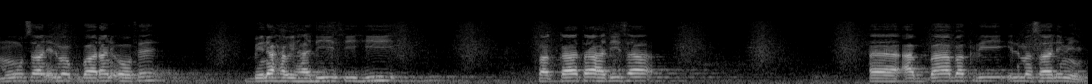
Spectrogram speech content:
موسى المقباران أوفي بنحو حديثه فكاتا حديث أبا بكر المسالمين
